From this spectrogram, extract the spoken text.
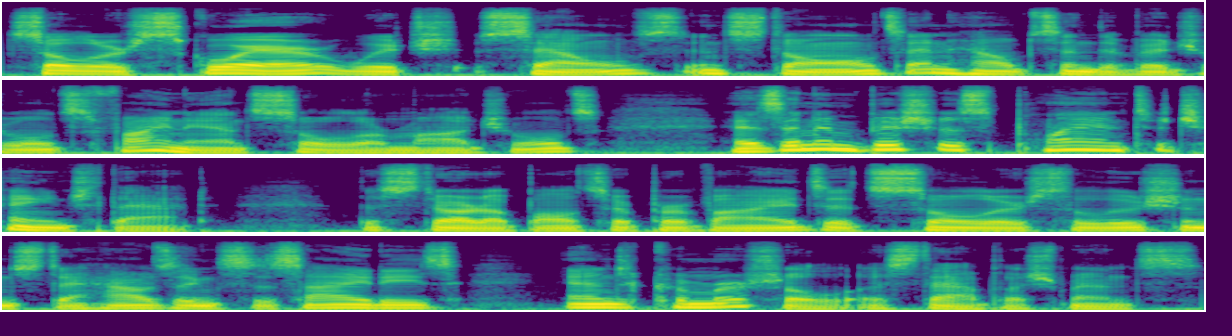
Solar Square, which sells, installs, and helps individuals finance solar modules, has an ambitious plan to change that. The startup also provides its solar solutions to housing societies and commercial establishments.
